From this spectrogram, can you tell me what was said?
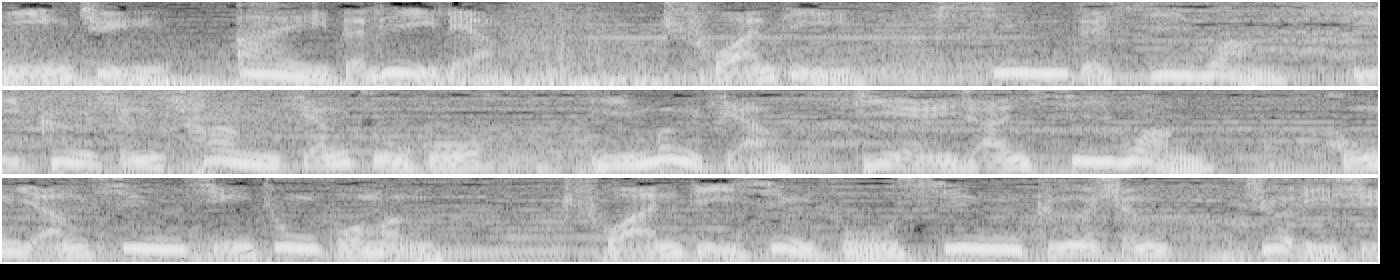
凝聚爱的力量，传递新的希望，以歌声唱响祖国，以梦想点燃希望，弘扬新型中国梦，传递幸福新歌声。这里是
